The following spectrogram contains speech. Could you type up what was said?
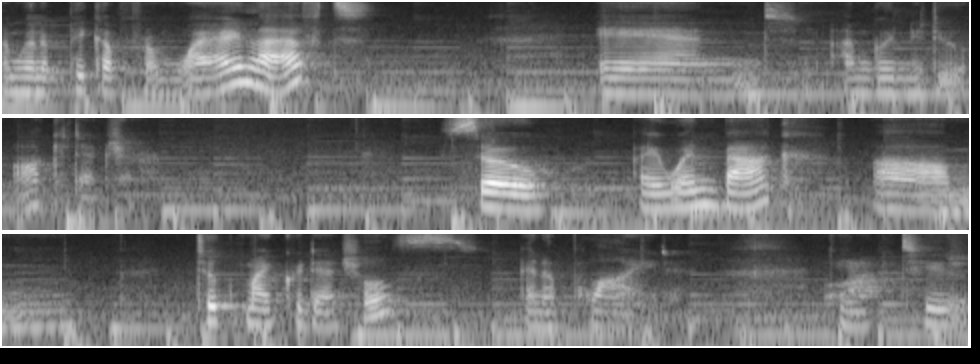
I'm going to pick up from where I left and I'm going to do architecture. So I went back um, took my credentials and applied into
